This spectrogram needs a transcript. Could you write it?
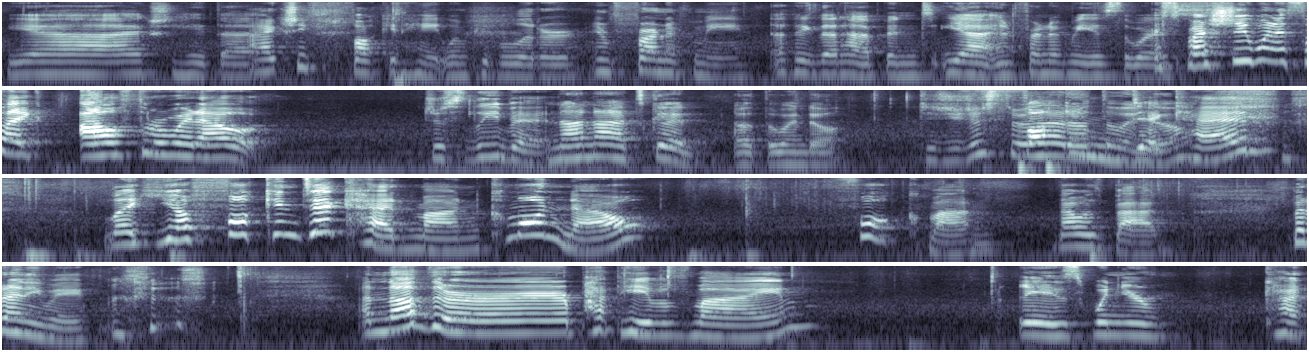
Yeah, I actually hate that. I actually fucking hate when people litter in front of me. I think that happened. Yeah, in front of me is the worst. Especially when it's like, I'll throw it out. Just leave it. Nah, nah, it's good. Out the window. Did you just throw that out the window? dickhead. like, you fucking dickhead, man. Come on now. Fuck, man. That was bad. But anyway, another pet peeve of mine is when you're kind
